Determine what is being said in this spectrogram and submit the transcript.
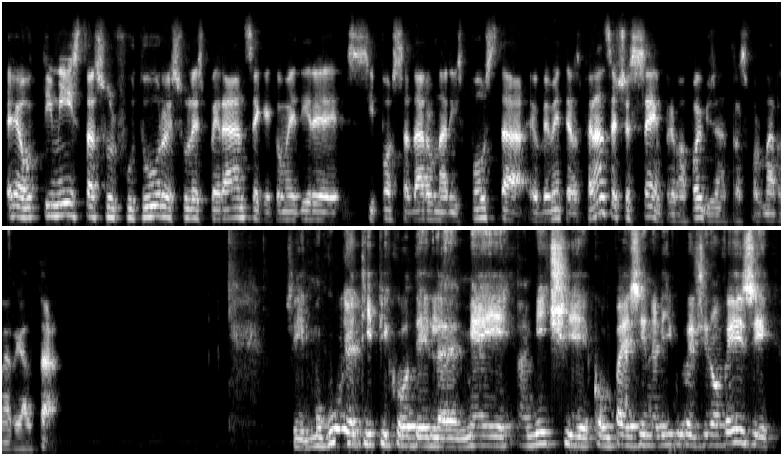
è ottimista sul futuro e sulle speranze che, come dire, si possa dare una risposta e ovviamente la speranza c'è sempre, ma poi bisogna trasformarla in realtà. Sì, il mugugno è tipico dei miei amici e compaesini liguri genovesi,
